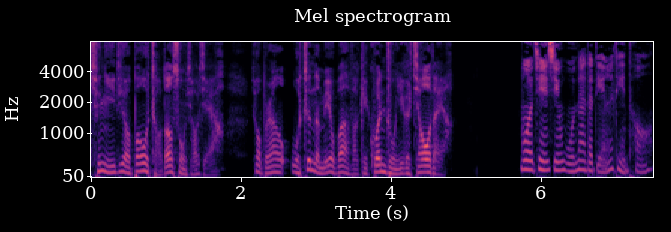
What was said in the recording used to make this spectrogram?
请你一定要帮我找到宋小姐啊，要不然我真的没有办法给观众一个交代呀。莫千行无奈的点了点头，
